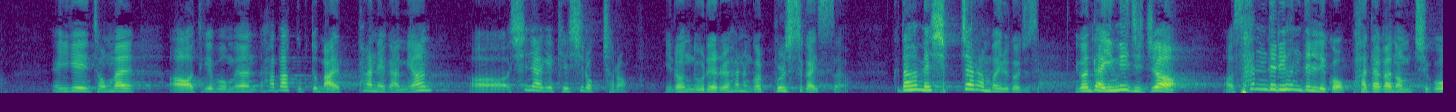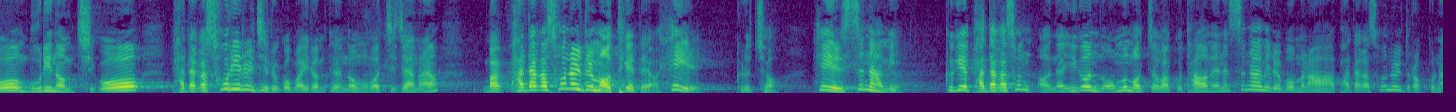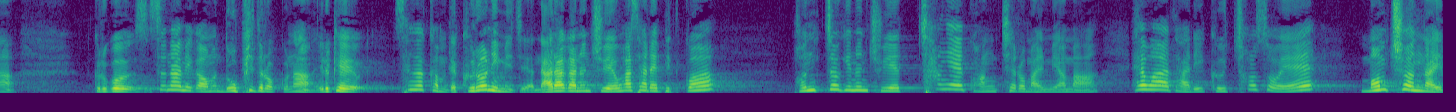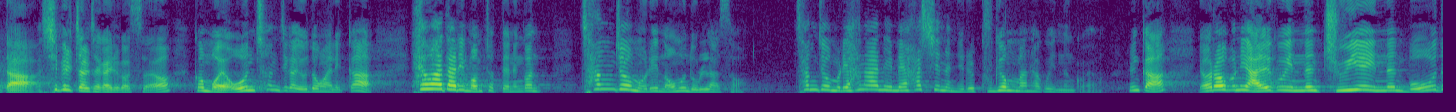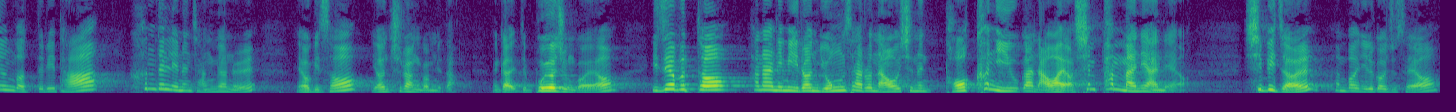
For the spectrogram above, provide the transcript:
그러니까 이게 정말 어, 떻게 보면 하박국도 말판에 가면 어, 신약의 계시록처럼 이런 노래를 하는 걸 볼 수가 있어요. 그 다음에 10절 한번 읽어주세요. 이건 다 이미지죠? 어, 산들이 흔들리고 바다가 넘치고 물이 넘치고 바다가 소리를 지르고 막 이런 표현 너무 멋지지 않아요? 막 바다가 손을 들면 어떻게 돼요? 해일. 그렇죠. 해일, 쓰나미. 그게 바다가 손, 어, 나 이건 너무 멋져갖고 다음에는 쓰나미를 보면 아, 바다가 손을 들었구나. 그리고 쓰나미가 오면 높이 들었구나. 이렇게 생각하면 돼. 그런 이미지예요. 날아가는 주의 화살의 빛과 번쩍이는 주의 창의 광채로 말미암아 해와 달이 그 처소에 멈추었나이다. 11절 제가 읽었어요. 그건 뭐예요? 온 천지가 요동하니까 해와 달이 멈췄다는 건 창조물이 너무 놀라서 창조물이 하나님의 하시는 일을 구경만 하고 있는 거예요. 그러니까 여러분이 알고 있는 주위에 있는 모든 것들이 다 흔들리는 장면을 여기서 연출한 겁니다. 그러니까 보여준 거예요. 이제부터 하나님이 이런 용사로 나오시는 더 큰 이유가 나와요. 심판만이 아니에요. 12절 한번 읽어주세요.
